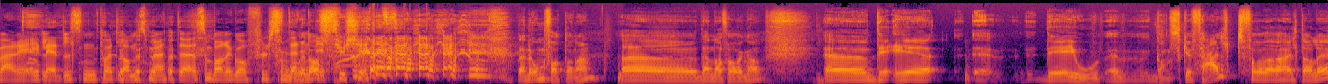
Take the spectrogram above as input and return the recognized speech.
være i ledelsen på et landsmøte som bare går fullstendig dass? Den er omfattende, eh, den erfaringa. Det er det er jo eh, ganske fælt, for å være helt ærlig,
